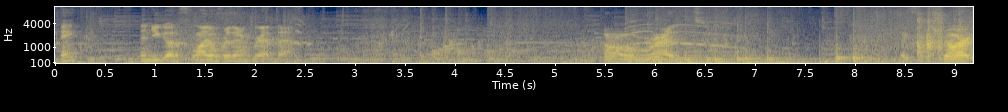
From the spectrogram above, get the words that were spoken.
Okay. Then you gotta fly over there and grab that. Alright. Wait for the shark.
